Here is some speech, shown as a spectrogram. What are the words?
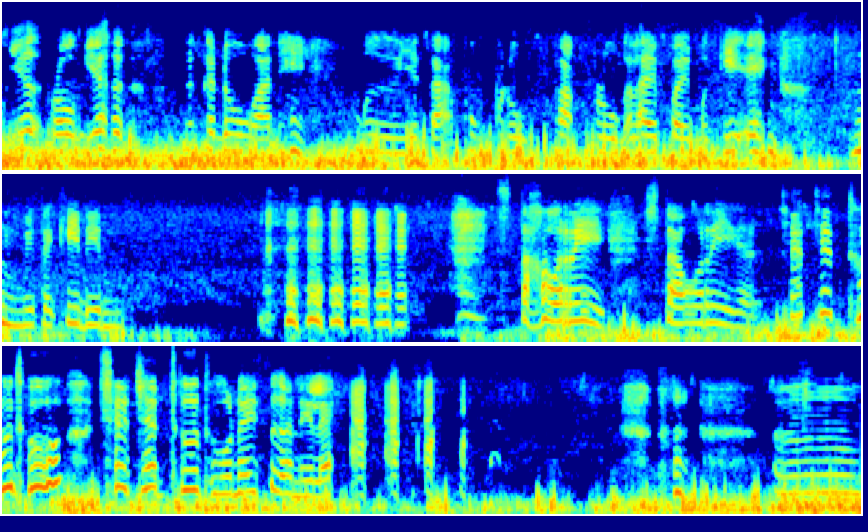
คเยอะโรคเยอะแล้วก็ดูอันนี้มือยายตะพุงปลูกผักปลูกอะไรไปเมื่อกี้เองมีแต่ขี้ดินสตอรี่สตอรี่เช็ดเช็ดทูทูเช็ดเช็ดทูทูในเสื้อนี่แหละอืม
